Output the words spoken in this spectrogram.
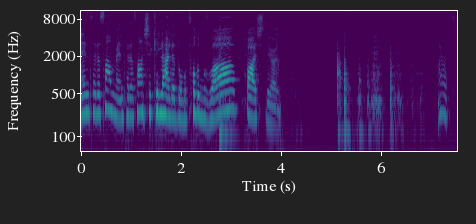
enteresan ve enteresan şekillerle dolu falımıza başlıyorum. Evet.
